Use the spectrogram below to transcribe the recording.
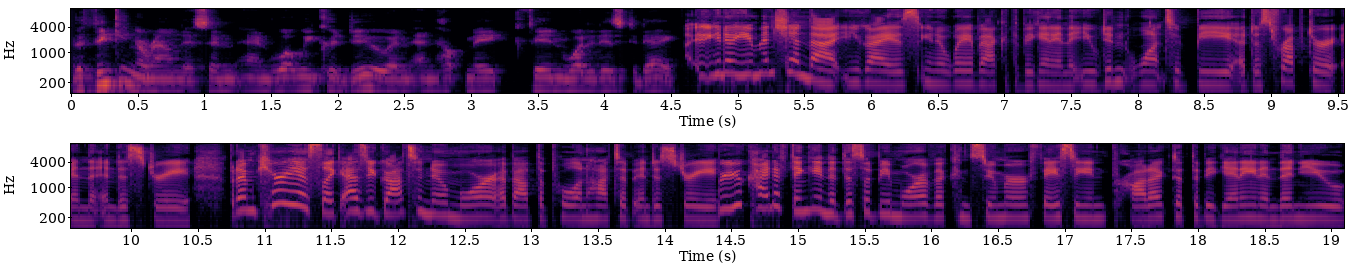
the thinking around this and, and what we could do and, and help make pHin what it is today. Uh, you know, you mentioned that you guys, you know, way back at the beginning that you didn't want to be a disruptor in the industry. But I'm curious, like, as you got to know more about the pool and hot tub industry, were you kind of thinking that this would be more of a consumer facing product at the beginning? And then you,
